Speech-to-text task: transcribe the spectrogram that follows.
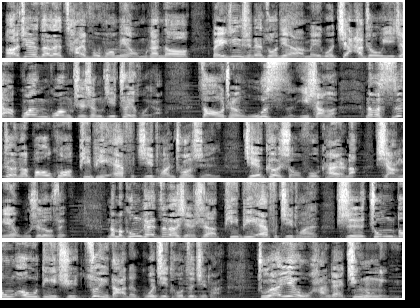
好，接着再来财富方面，我们看到北京时间昨天啊，美国加州一架观光直升机坠毁啊，造成五死一伤啊。那么死者呢，包括 PPF 集团创始人捷克首富凯尔纳，享年五十六岁。那么公开资料显示啊，PPF 集团是中东欧地区最大的国际投资集团，主要业务涵盖金融领域。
